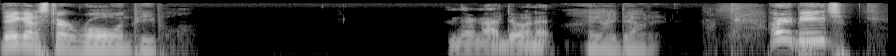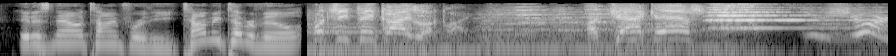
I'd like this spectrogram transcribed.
they got to start rolling people. And they're not doing it. I, I doubt it. All right, Beach. It is now time for the Tommy Tuberville What's he think I look like? A jackass? You sure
